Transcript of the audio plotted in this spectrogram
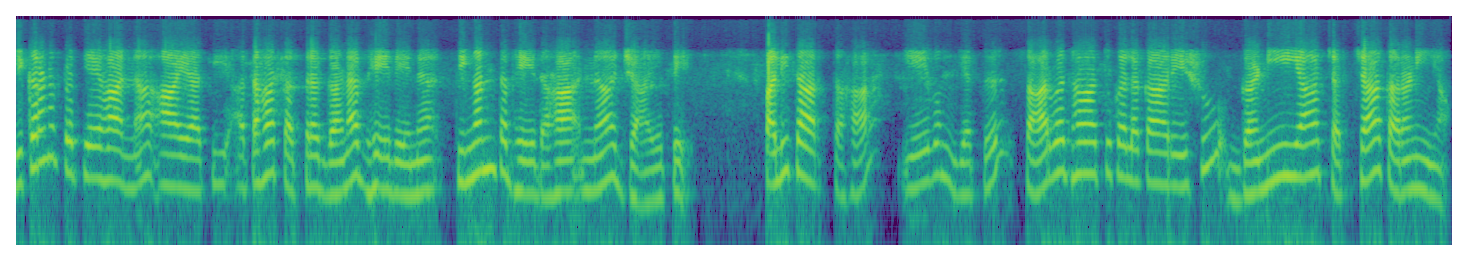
विकरणप्रत्ययः न आयाति, अतः तत्र गणभेदेन तिङन्तभेदः न जायते। फलितार्थः एवं यत् सार्वधातुकलकारेषु गणीया चर्चा करणीया।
